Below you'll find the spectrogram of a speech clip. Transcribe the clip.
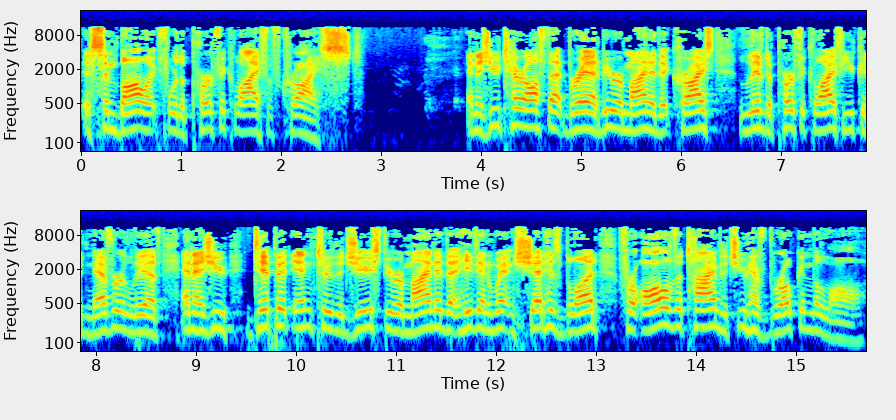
is symbolic for the perfect life of Christ. And as you tear off that bread, be reminded that Christ lived a perfect life you could never live. And as you dip it into the juice, be reminded that he then went and shed his blood for all of the times that you have broken the law.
